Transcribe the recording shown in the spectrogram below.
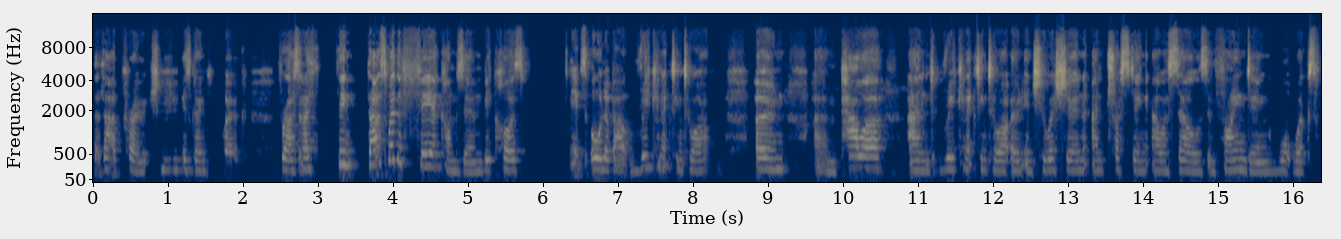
that that approach mm-hmm. is going to work for us. And I think that's where the fear comes in because it's all about reconnecting to our own um, power and reconnecting to our own intuition and trusting ourselves and finding what works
